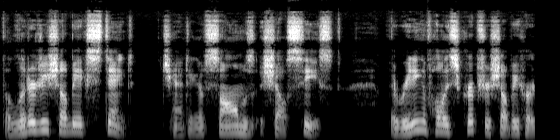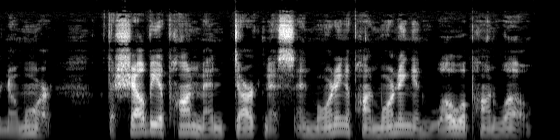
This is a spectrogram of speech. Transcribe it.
The liturgy shall be extinct, chanting of psalms shall cease. The reading of Holy Scripture shall be heard no more. There shall be upon men darkness, and mourning upon mourning, and woe upon woe.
